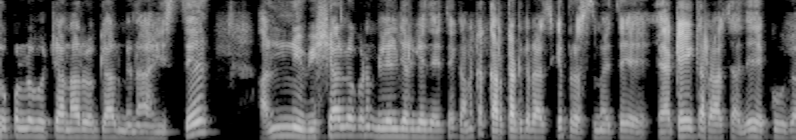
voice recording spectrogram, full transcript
రూపంలో వచ్చే అనారోగ్యాలు మినహాయిస్తే అన్ని విషయాల్లో కూడా మేలు జరిగేది అయితే కనుక కర్కాటక రాశికి ప్రస్తుతం అయితే ఏకైక రాశి అదే ఎక్కువగా.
